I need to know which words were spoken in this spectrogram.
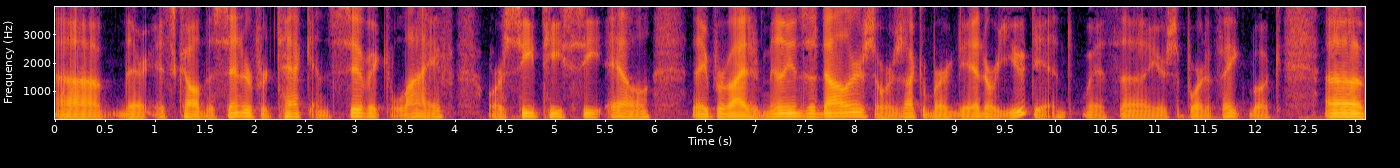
Uh, there, it's called the Center for Tech and Civic Life, or CTCL. They provided millions of dollars, or Zuckerberg did, or you did, with uh, your support of Facebook, uh,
